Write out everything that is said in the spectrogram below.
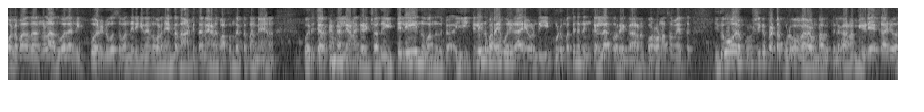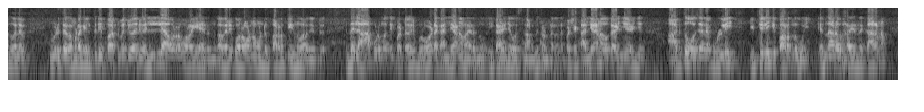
കൊലപാതകങ്ങൾ അതുപോലെ തന്നെ ഇപ്പോൾ ഒരു ന്യൂസ് വന്നിരിക്കുന്നത് പറഞ്ഞാൽ എന്റെ നാട്ടിൽ തന്നെയാണ്. പത്തനംതിട്ട തന്നെയാണ്. ഒരു ചെറുക്കൻ കല്യാണം കഴിച്ചു. അത് ഇറ്റലിയിൽ നിന്ന് വന്നിട്ട് ഈ ഇറ്റലി എന്ന് പറയുമ്പോൾ ഒരു കാര്യമുണ്ട്. ഈ കുടുംബത്തിന് നിങ്ങൾക്ക് എല്ലാവർക്കും അറിയാം. കാരണം കൊറോണ സമയത്ത് ഇതുപോലെ ക്രൂശിക്കപ്പെട്ട കുടുംബം വരെ ഉണ്ടാകത്തില്ല കാരണം മീഡിയക്കാരും അതുപോലെ ഇവിടുത്തെ നമ്മുടെ ഹെൽത്ത് ഡിപ്പാർട്ട്മെന്റുകാരും എല്ലാം അവരുടെ പുറകെയായിരുന്നു. അവർ കൊറോണ കൊണ്ട് പറത്തി എന്ന് പറഞ്ഞിട്ട്. എന്തായാലും ആ കുടുംബത്തിൽപ്പെട്ട ഒരു ബ്രോയുടെ കല്യാണമായിരുന്നു ഈ കഴിഞ്ഞ ദിവസം നടന്നിട്ടുണ്ടായിരുന്നത്. പക്ഷേ കല്യാണം കഴിഞ്ഞ് കഴിഞ്ഞ് അടുത്ത ദിവസം തന്നെ പുള്ളി ഇറ്റലിക്ക് പറന്നുപോയി എന്നാണ് പറയുന്നത്. കാരണം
